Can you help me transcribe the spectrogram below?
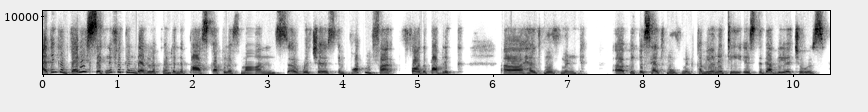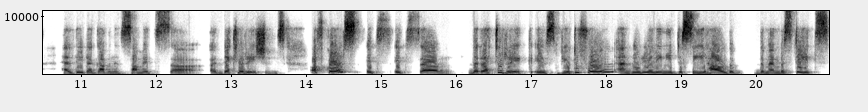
I think a very significant development in the past couple of months, uh, which is important for, for the public uh, health movement uh, People's Health Movement community is the WHO's Health Data Governance Summit's uh, uh, declarations. Of course, it's it's um, the rhetoric is beautiful, and we really need to see how the, the member states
